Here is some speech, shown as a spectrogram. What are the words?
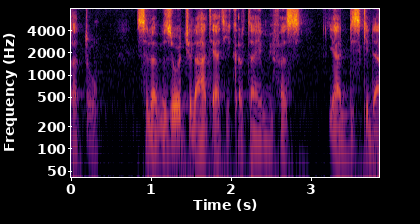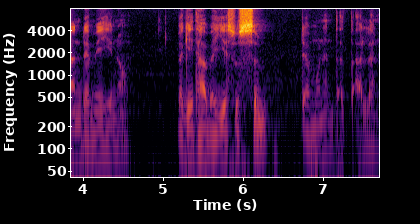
ጠጡ። ስለ ብዙዎች ለኃጢአት ይቅርታ የሚፈስ የአዲስ ኪዳን ደሜ ይህ ነው። በጌታ በኢየሱስ ስም ደሙን እንጠጣለን።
